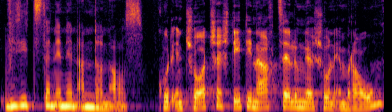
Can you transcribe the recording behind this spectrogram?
Wie sieht es denn in den anderen aus? Gut, in Georgia steht die Nachzählung ja schon im Raum.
